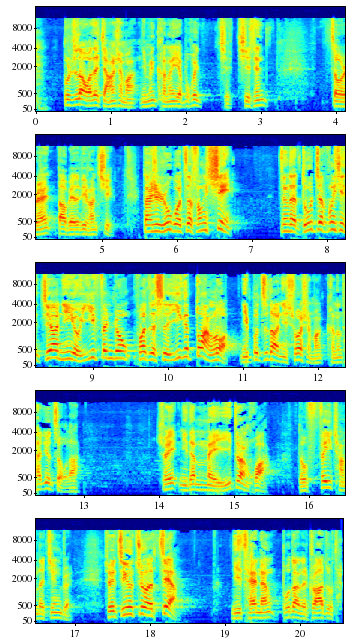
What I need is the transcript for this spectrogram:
不知道我在讲什么，你们可能也不会起起身走人到别的地方去。但是如果这封信正在读这封信，只要你有一分钟或者是一个段落，你不知道你说什么，可能他就走了。所以你的每一段话都非常的精准，所以只有做到这样，你才能不断的抓住他。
